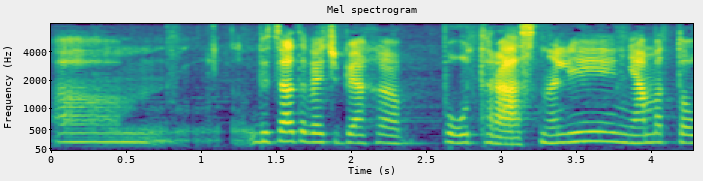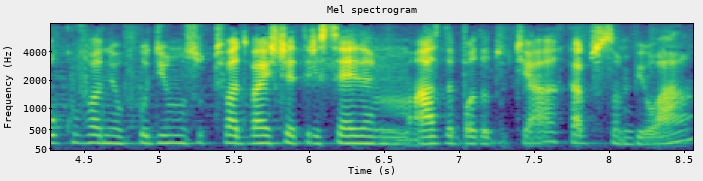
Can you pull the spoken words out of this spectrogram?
а, децата вече бяха поотраснали, няма толкова необходимост от това 24-7 аз да бъда до тях, както съм била.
